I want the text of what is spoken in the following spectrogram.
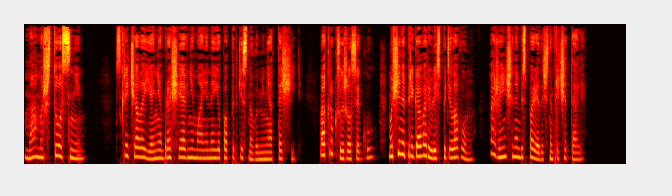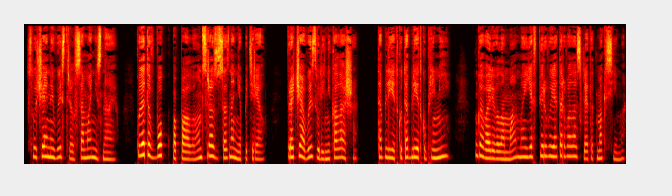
«Мама, что с ним?» — вскричала я, не обращая внимания на ее попытки снова меня оттащить. Вокруг слышался гул, мужчины переговаривались по-деловому, а женщины беспорядочно причитали. Случайный выстрел, сама не знаю. Куда-то в бок попало, он сразу сознание потерял. Врача вызвали Николаша. «Таблетку, таблетку прими!» — уговаривала мама, и я впервые оторвала взгляд от Максима,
